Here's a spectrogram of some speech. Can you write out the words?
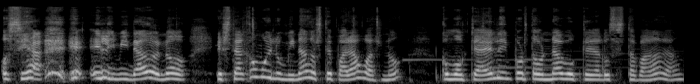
O sea, eliminado no. Está como iluminado este paraguas, ¿no? Como que a él le importa un nabo que la luz está apagada.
